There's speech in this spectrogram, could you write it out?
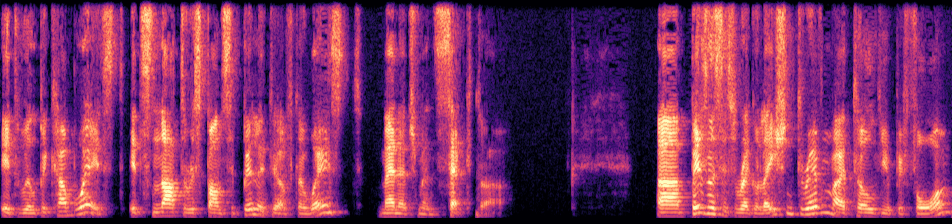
it will become waste. It's not the responsibility of the waste management sector. Uh, business is regulation driven, I told you before.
